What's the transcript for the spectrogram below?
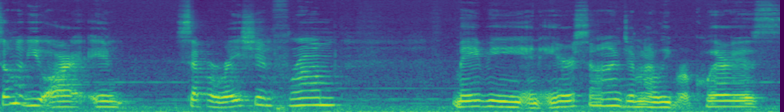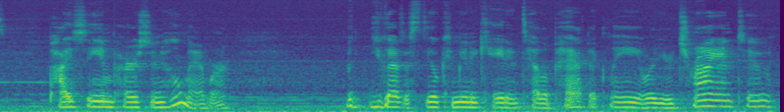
Some of you are in separation from maybe an air sign, Gemini, Libra, Aquarius, Piscean person, whomever. But you guys are still communicating telepathically or you're trying to.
